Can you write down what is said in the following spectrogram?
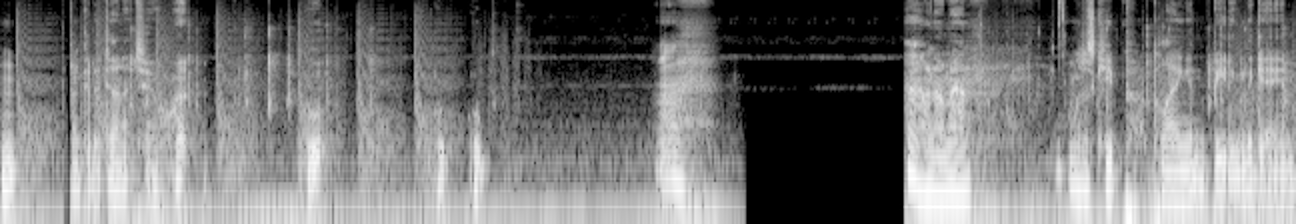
Hmm. I could have done it too. Ooh. I don't know, man. We'll just keep playing and beating the game.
